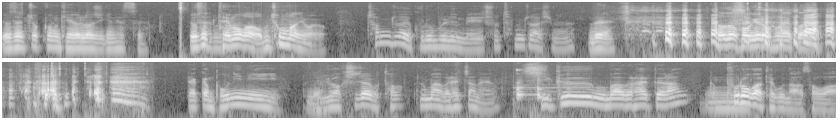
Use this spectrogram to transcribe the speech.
요새 조금 게을러지긴 했어요 요새 데모가 엄청 많이 와요 첨조에 그룹을린 메일 초 첨조하시면 네 저도 거기로 보낼 거예요 약간 본인이 네. 유학 시절부터 음악을 했잖아요. 지금 음악을 할 때랑 그 음. 프로가 되고 나서와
